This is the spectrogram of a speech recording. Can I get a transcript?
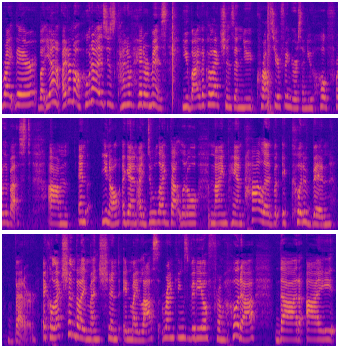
right there. But yeah, I don't know. Huda is just kind of hit or miss. You buy the collections and you cross your fingers and you hope for the best. Um, and you know, again, I do like that little nine pan palette, but it could have been better. A collection that I mentioned in my last rankings video from Huda that I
